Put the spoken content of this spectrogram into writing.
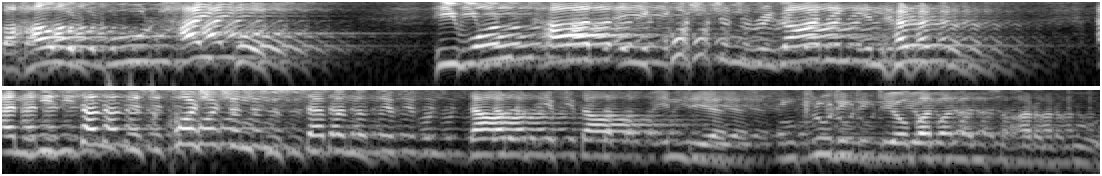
Bahawalpur High Court. He once had a question regarding inheritance. And he sent this question to seven different Darul Iftars of India, including Deoband and Saharanpur.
